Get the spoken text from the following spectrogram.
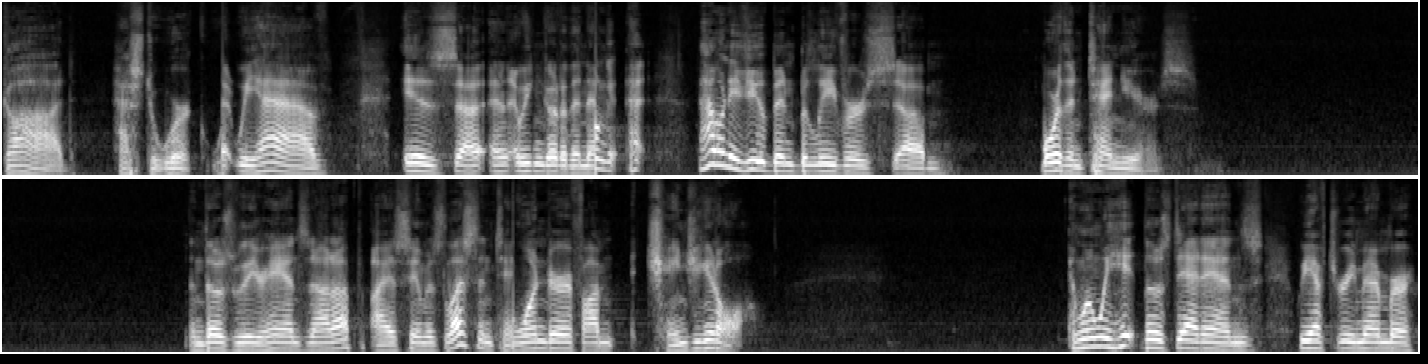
God has to work. What we have is, uh, and we can go to the next. How many of you have been believers? Um, more than 10 years. And those with your hands not up, I assume it's less than 10. Wonder if I'm changing it all. And when we hit those dead ends, we have to remember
